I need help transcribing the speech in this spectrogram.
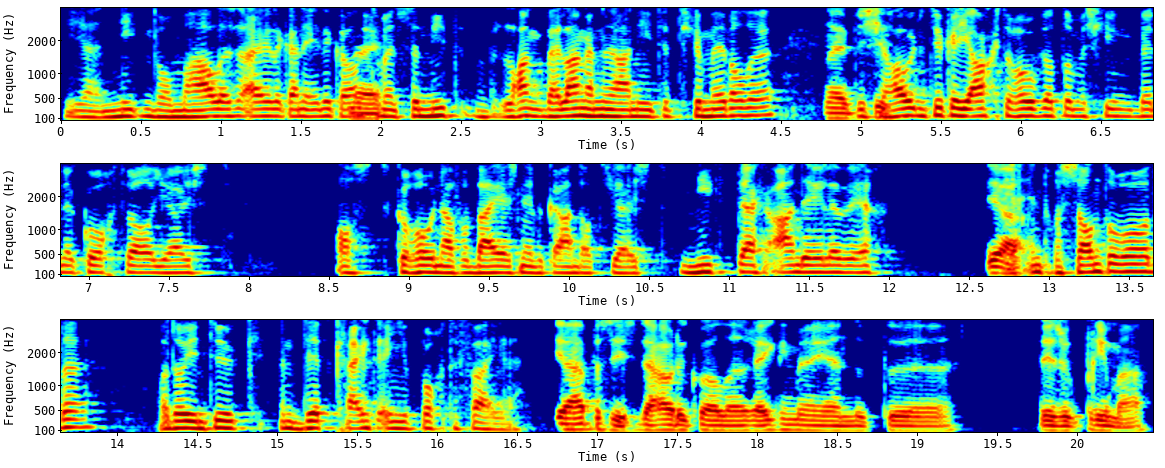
ja, niet normaal is eigenlijk aan de ene kant. Nee. Tenminste, niet, lang, bij lange na niet het gemiddelde. Nee, Dus je houdt natuurlijk in je achterhoofd dat er misschien binnenkort wel juist, als het corona voorbij is, neem ik aan dat juist niet-tech-aandelen weer ja, ja, interessanter worden. Waardoor je natuurlijk een dip krijgt in je portefeuille. ja, precies. Daar houd ik wel eh, rekening mee en dat, eh, dat is ook prima.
